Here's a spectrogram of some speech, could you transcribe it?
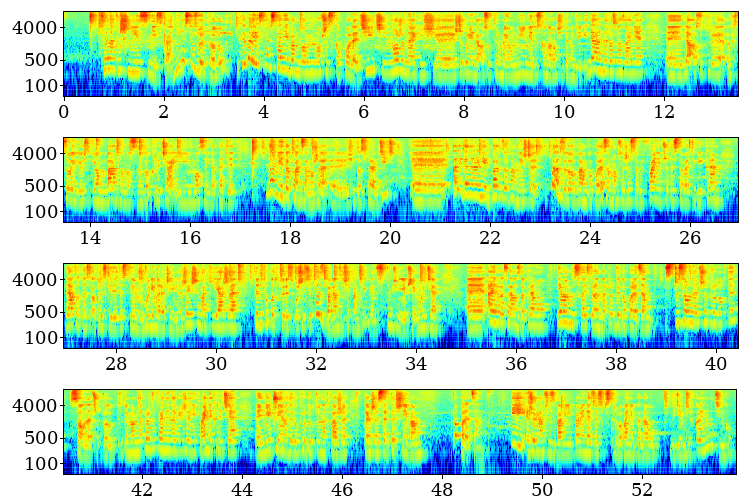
cena też nie jest niska. Nie jest to zły produkt. Chyba jestem w stanie Wam go mimo wszystko polecić. Może na jakiś, e, szczególnie dla osób, które mają mniej niedoskonałości, to będzie idealne rozwiązanie. E, Dla osób, które chcą jakiegoś takiego bardzo mocnego krycia i mocnej tapety, no nie do końca może e, się to sprawdzić. E, ale generalnie bardzo Wam jeszcze, bardzo go, Wam go polecam. Myślę, że sobie fajnie przetestować taki krem. Lato to jest okres, kiedy testujemy, wolimy raczej lżejsze makijaże. Ten tu, pod który słyszycie, to jest bawiący się pancake, więc tym się nie przejmujcie. E, ale wracając do kremu, ja Wam ze swojej strony naprawdę go polecam. Czy są lepsze produkty? Są lepsze produkty. Tutaj mam naprawdę fajne nawilżenie, fajne krycie. E, nie czujemy tego produktu na twarzy, także serdecznie Wam go polecam. I żegnam się z Wami. Pamiętajcie o subskrybowaniu kanału. Widzimy się w kolejnym odcinku.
